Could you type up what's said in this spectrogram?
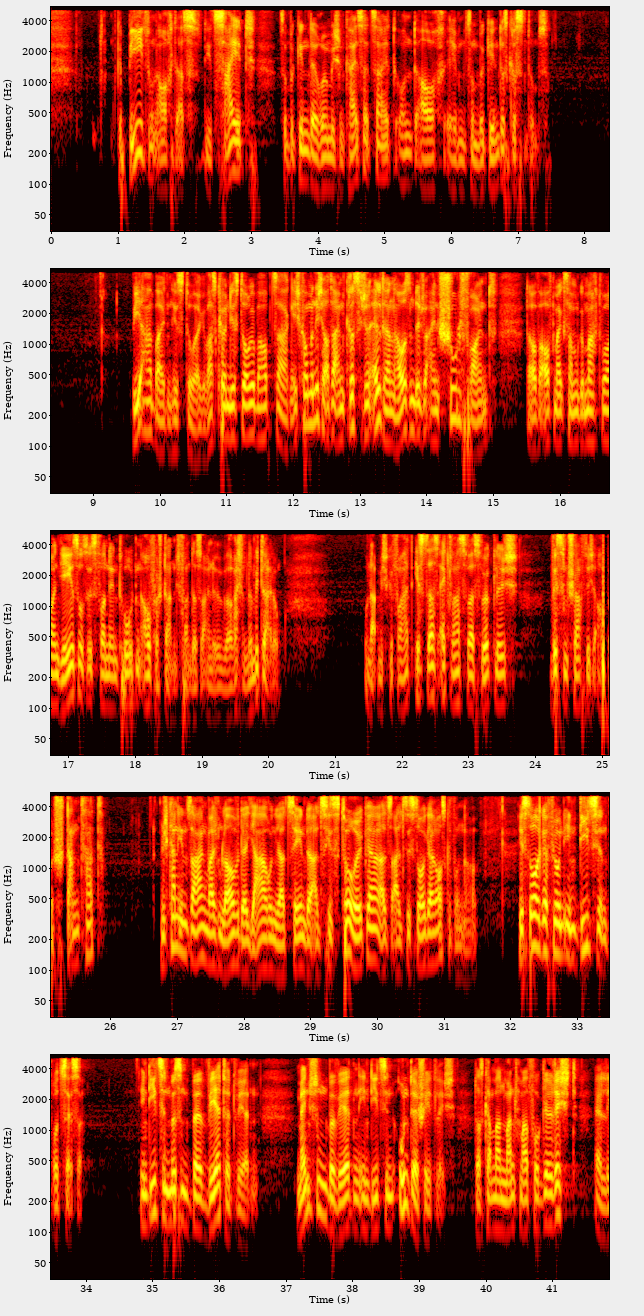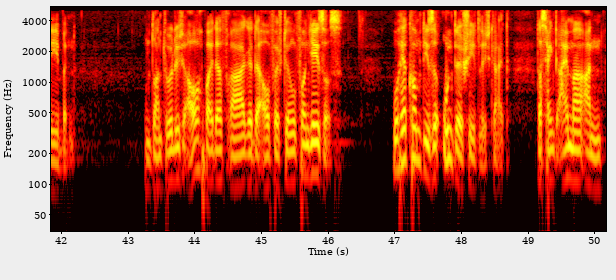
Gebiet und auch das, die Zeit zum Beginn der römischen Kaiserzeit und auch eben zum Beginn des Christentums. Wie arbeiten Historiker? Was können Historiker überhaupt sagen? Ich komme nicht aus einem christlichen Elternhaus und durch einen Schulfreund darauf aufmerksam gemacht worden, Jesus ist von den Toten auferstanden. Ich fand das eine überraschende Mitteilung. Und habe mich gefragt, ist das etwas, was wirklich wissenschaftlich auch Bestand hat? Und ich kann Ihnen sagen, was ich im Laufe der Jahre und Jahrzehnte als Historiker, als, als Historiker herausgefunden habe. Historiker führen Indizienprozesse. Indizien müssen bewertet werden. Menschen bewerten Indizien unterschiedlich. Das kann man manchmal vor Gericht erleben. Und natürlich auch bei der Frage der Auferstehung von Jesus. Woher kommt diese Unterschiedlichkeit? Das hängt einmal an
